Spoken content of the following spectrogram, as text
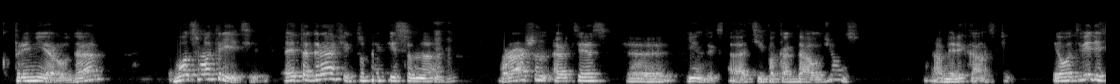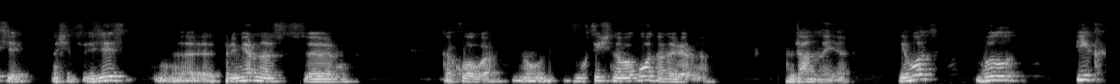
к примеру, да, вот смотрите, это график, тут написано Russian RTS э, индекс, э, типа как Dow Jones, американский. И вот видите, значит, здесь э, примерно с какого, ну, 2000 года, наверное, данные. И вот был пик,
